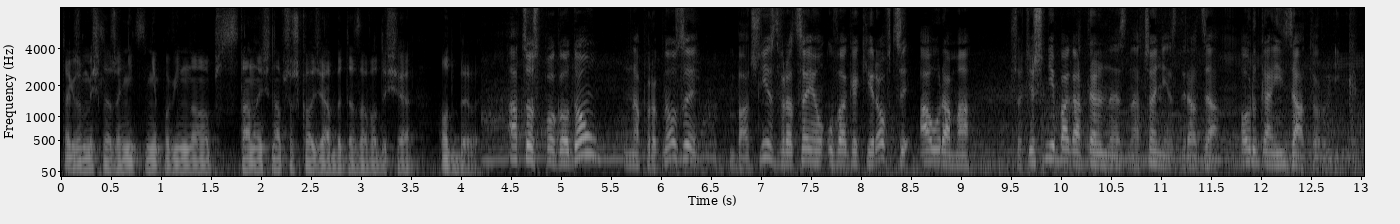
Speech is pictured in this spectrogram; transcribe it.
Także myślę, że nic nie powinno stanąć na przeszkodzie, aby te zawody się odbyły. A co z pogodą? Na prognozy bacznie zwracają uwagę kierowcy. Aura ma przecież niebagatelne znaczenie, zdradza organizator lig.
